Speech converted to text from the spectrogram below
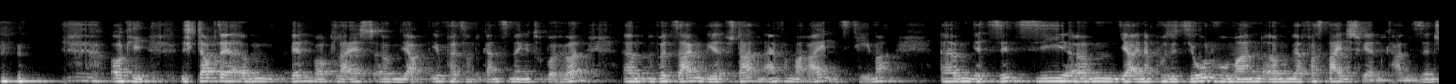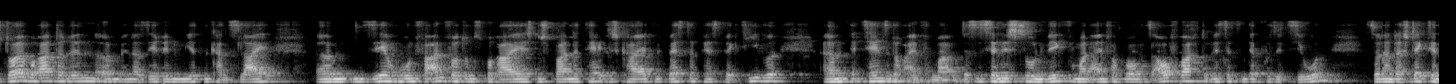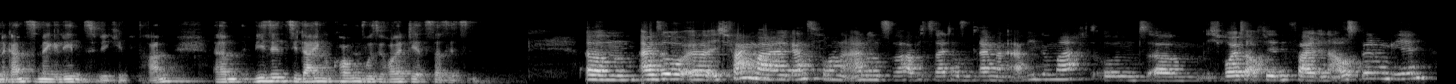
Okay, ich glaube, da ähm, werden wir auch gleich ähm, ja, ebenfalls noch eine ganze Menge drüber hören ähm, würde sagen, wir starten einfach mal rein ins Thema. Ähm, jetzt sind Sie ähm, ja in einer Position, wo man ähm, ja fast neidisch werden kann. Sie sind Steuerberaterin in einer sehr renommierten Kanzlei, ähm, einen sehr hohen Verantwortungsbereich, eine spannende Tätigkeit mit bester Perspektive. Ähm, erzählen Sie doch einfach mal. Das ist ja nicht so ein Weg, wo man einfach morgens aufwacht und ist jetzt in der Position, sondern da steckt ja eine ganze Menge Lebensweg hinten dran. wie sind Sie dahin gekommen, wo Sie heute jetzt da sitzen? Ähm, also äh, ich fange mal ganz vorne an und zwar habe ich 2003 mein Abi gemacht und ähm, ich wollte auf jeden Fall in Ausbildung gehen.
